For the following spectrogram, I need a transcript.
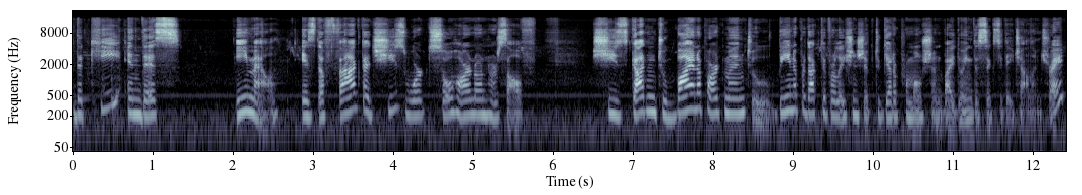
The key in this email is the fact that she's worked so hard on herself. She's gotten to buy an apartment to be in a productive relationship to get a promotion by doing the 60 day challenge right?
